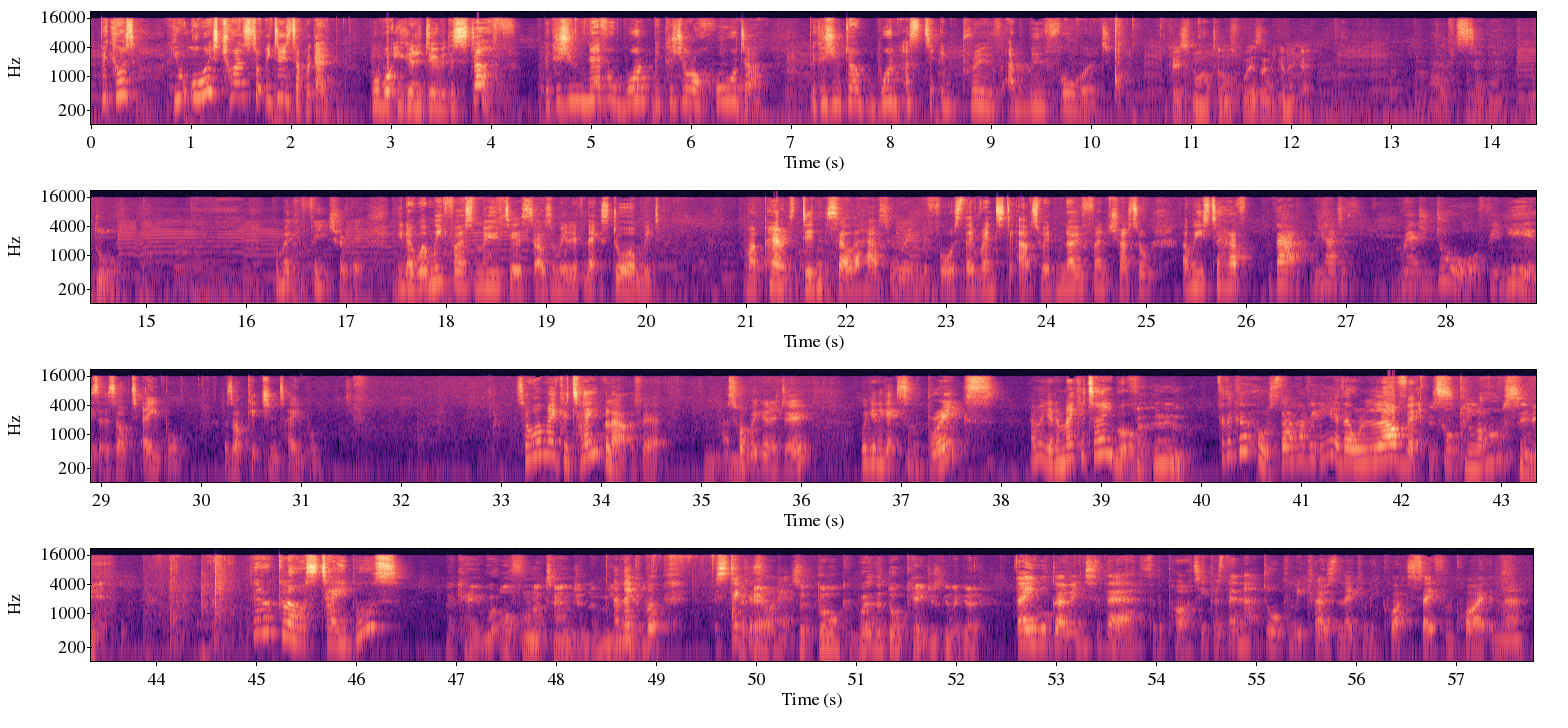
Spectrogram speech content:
Because you always try and stop me doing stuff by going, well, what are you going to do with the stuff? Because you never want, because you're a hoarder, because you don't want us to improve and move forward. Okay, smart ass. Where's that going to go? That'll have to stay there. The door. We'll make a feature of it. You know, when we first moved here, ourselves, and we lived next door, and we'd, my parents didn't sell the house we were in before, so they rented it out, so we had no furniture at all, and we used to have that. We had a, we had a door for years as our table, as our kitchen table. So we'll make a table out of it. Mm-hmm. That's what we're going to do. We're going to get some bricks, and we're going to make a table For who? for the girls. They'll have it here. They'll love it. It's got glass in it. There are glass tables, Okay, we're off on a tangent and immediately. they can put stickers okay, on it. so dog, where the dog cage is going to go? They will go into there for the party because then that door can be closed and they can be quite safe and quiet in there.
